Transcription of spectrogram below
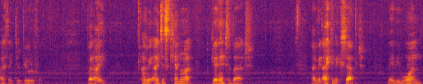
I think they're beautiful. But I, I mean, I just cannot get into that. I mean, I can accept maybe one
